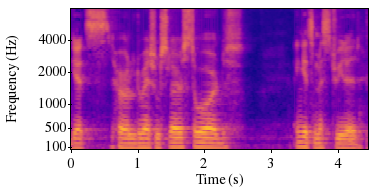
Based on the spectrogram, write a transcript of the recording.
gets hurled racial slurs towards, and gets mistreated.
